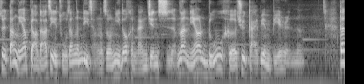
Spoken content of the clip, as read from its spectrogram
所以当你要表达自己主张跟立场的时候，你都很难坚持。那你要如何去改变别人呢？但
